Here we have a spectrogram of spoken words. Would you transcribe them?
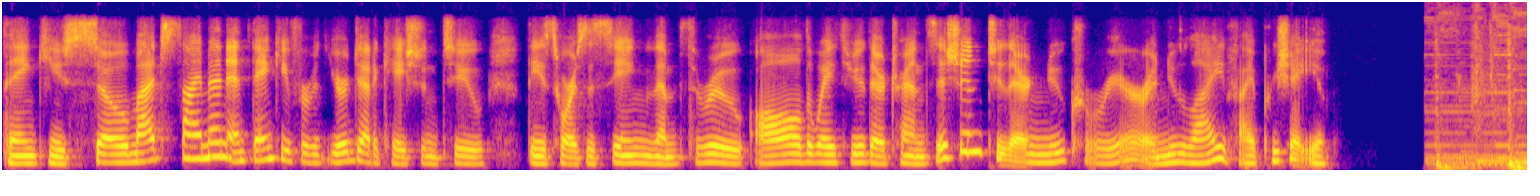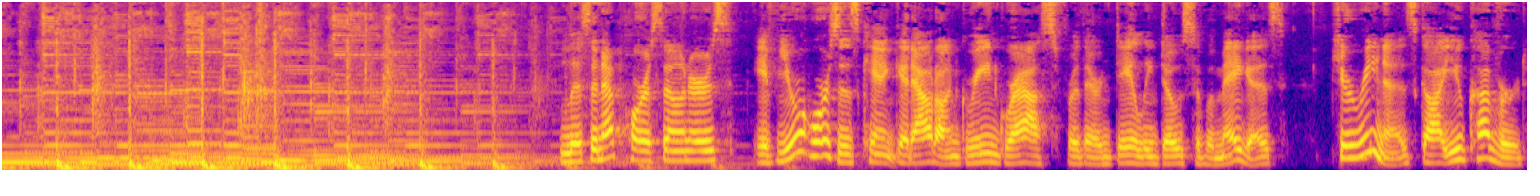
Thank you so much, Simon. And thank you for your dedication to these horses, seeing them through all the way through their transition to their new career, a new life. I appreciate you. Listen up, horse owners. If your horses can't get out on green grass for their daily dose of omegas, Purina's got you covered.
